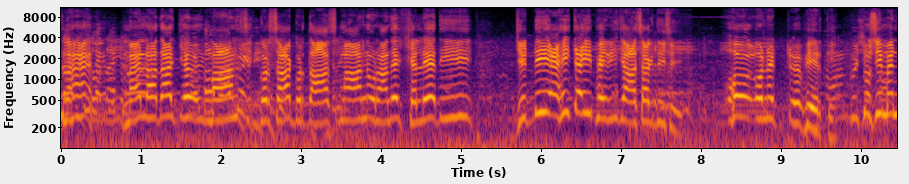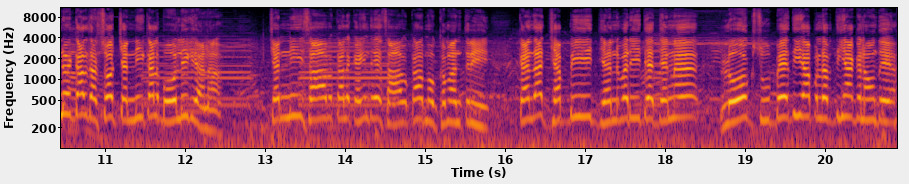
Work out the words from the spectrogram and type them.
ਮੈਂ ਮੈਂ ਲੱਗਦਾ ਮਾਨ ਗੁਰਸਾਹਿਬ ਗੁਰਦਾਸ ਮਾਨ ਹੋਰਾਂ ਦੇ ਛੱਲੇ ਦੀ ਜਿੱਡੀ ਇਹੀ ਤਹੀ ਫੇਰੀ ਜਾ ਸਕਦੀ ਸੀ। ਉਹ ਉਹਨੇ ਫੇਰਤੀ। ਤੁਸੀਂ ਮੈਨੂੰ ਇੱਕ ਗੱਲ ਦੱਸੋ ਚੰਨੀ ਕੱਲ ਬੋਲ ਹੀ ਗਿਆ ਨਾ। ਚੰਨੀ ਸਾਹਿਬ ਕੱਲ ਕਹਿੰਦੇ ਸਾਬਕਾ ਮੁੱਖ ਮੰਤਰੀ। ਕਹਿੰਦਾ 26 ਜਨਵਰੀ ਦੇ ਦਿਨ ਲੋਕ ਸੂਬੇ ਦੀਆਂ ਉਪਲਬਧੀਆਂ ਗਿਣਾਉਂਦੇ ਆ।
